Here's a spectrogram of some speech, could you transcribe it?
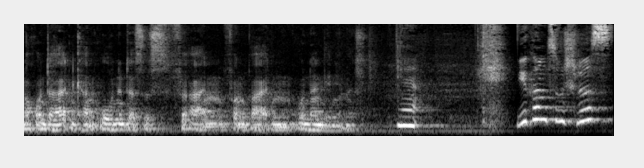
Noch unterhalten kann, ohne dass es für einen von beiden unangenehm ist. Ja. Wir kommen zum Schluss.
